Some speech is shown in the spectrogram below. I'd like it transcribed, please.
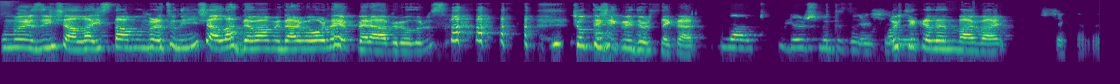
Umarız inşallah İstanbul Maratonu inşallah devam eder ve orada hep beraber oluruz. çok teşekkür ediyoruz tekrar. Görüşmek üzere. Görüşürüz. Hoşçakalın, bay bay. Hoşçakalın.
